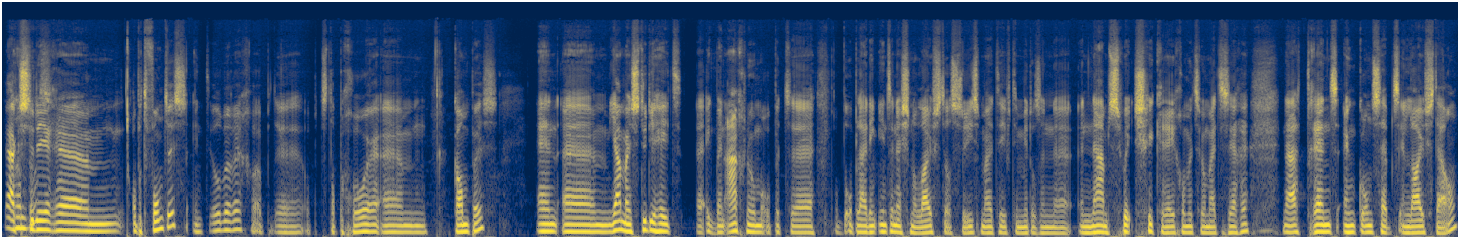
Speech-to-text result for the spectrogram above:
ja ik studeer um, op het Fontes in Tilburg, op, de, op het Stappengoor um, campus. En um, ja, mijn studie heet, ik ben aangenomen op, het, op de opleiding International Lifestyle Studies, maar het heeft inmiddels een, een naamswitch gekregen, om het zo maar te zeggen, naar Trends en Concepts in Lifestyle.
